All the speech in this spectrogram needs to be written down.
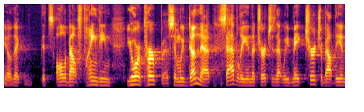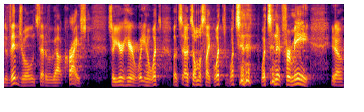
you know, that it's all about finding your purpose. And we've done that, sadly, in the churches that we make church about the individual instead of about Christ. So you're here, what you know, what's, it's, it's almost like, what's, what's in it? What's in it for me? You know,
